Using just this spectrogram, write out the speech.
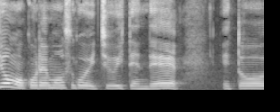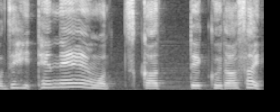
塩もこれもすごい注意点で、えっと、ぜひ天然塩を使ってってください。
